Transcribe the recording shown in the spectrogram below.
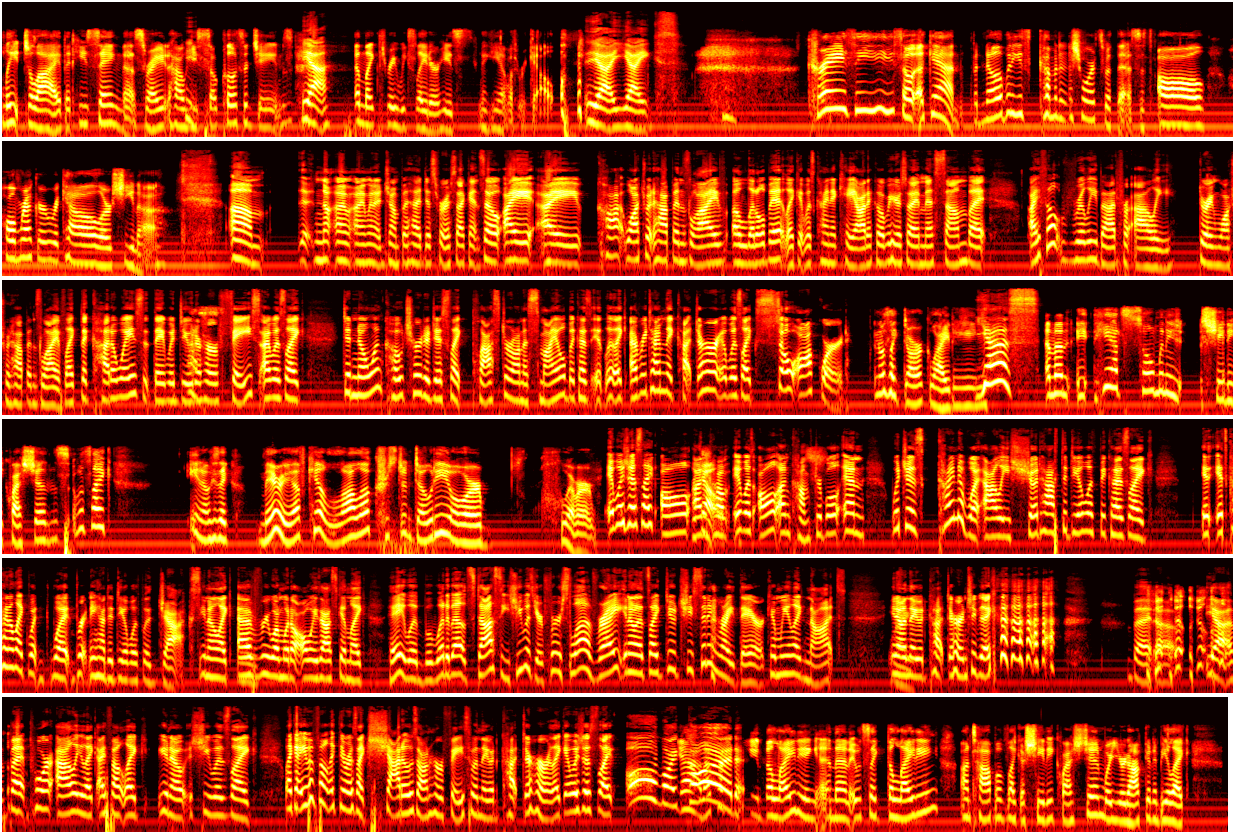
late July that he's saying this, right? How he's so close with James. Yeah. And like three weeks later, he's making out with Raquel. Yeah. Yikes. Crazy. So again, but nobody's coming to Schwartz with this. It's all homewrecker Raquel or Scheana. Um, no, I'm, I'm going to jump ahead just for a second. So I I caught Watch What Happens live a little bit. Like it was kind of chaotic over here, so I missed some. But I felt really bad for Ally during Watch What Happens live. Like the cutaways that they would do Yes. to her face. I was like, did no one coach her to just like plaster on a smile? Because it like every time they cut to her, it was like so awkward. And it was like dark lighting. Yes. And then he, he had so many shady questions. It was like, you know, he's like, Mary F. killed Lala, Kristen Doute, or whoever. It was just like all uncom- it was all uncomfortable and which is kind of what Ally should have to deal with because like it, it's kind of like what what Brittany had to deal with with Jax. You know, like mm. everyone would always ask him like, "Hey, what, what about Stassi? She was your first love, right?" You know, it's like, dude, she's sitting right there. Can we like not? You know, and they would cut to her and she'd be like But uh, yeah, but poor Ally, like I felt like you know she was like, like I even felt like there was like shadows on her face when they would cut to her. Like it was just like, oh my Yeah, god, I mean, the lighting, and then it was like the lighting on top of like a shady question where you're not going to be like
